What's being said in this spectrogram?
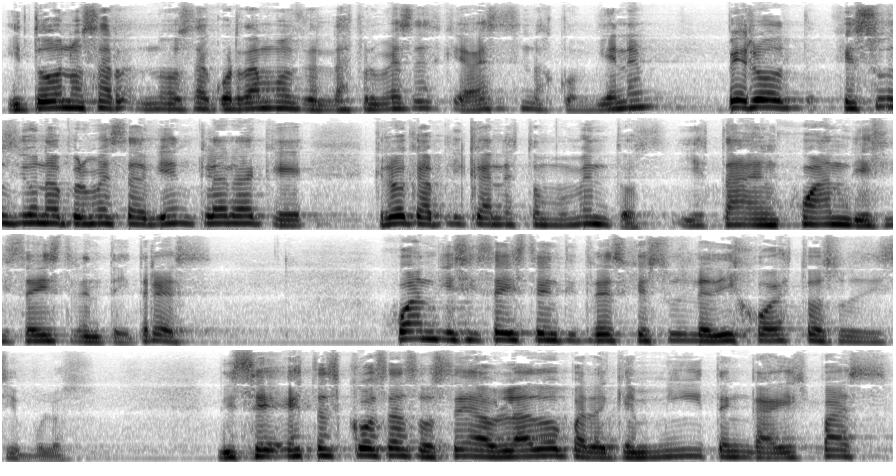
y todos nos, nos acordamos de las promesas que a veces nos convienen, pero Jesús dio una promesa bien clara que creo que aplica en estos momentos y está en Juan 16, 33. Juan 16, 33, Jesús le dijo esto a sus discípulos. Dice, estas cosas os he hablado para que en mí tengáis paz.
